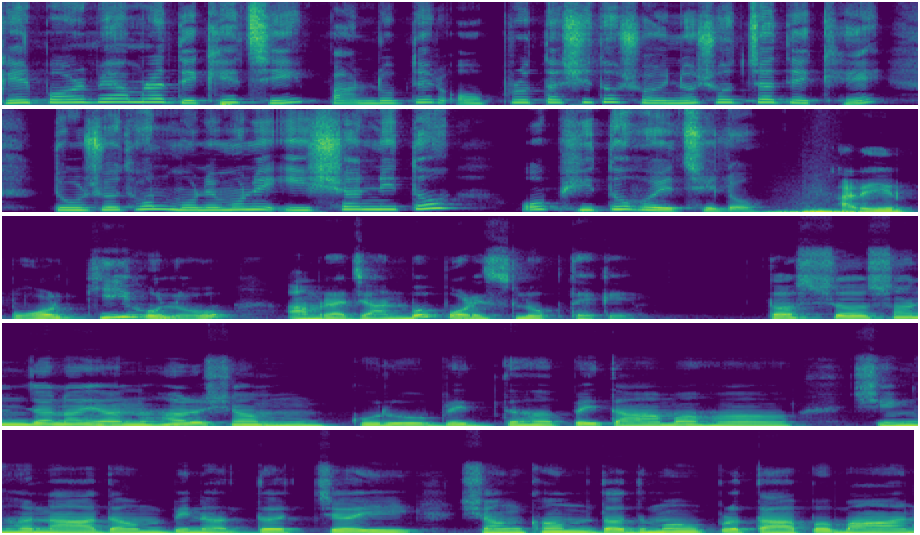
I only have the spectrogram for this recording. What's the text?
আগের পর্বে আমরা দেখেছি পাণ্ডবদের অপ্রত্যাশিত সৈন্যসজ্জা দেখে দুর্যোধন মনে মনে ঈর্ষান্বিত ও ভীত হয়েছিল। আর এরপর কি হলো আমরা জানব পরের শ্লোক থেকে। তস্য সঞ্জনয়ন হর্ষম কুরু বৃদ্ধ পিতামহ সিংহনাদম বিনদ্যচ্চৈ শঙ্খম দধ্মৌ প্রতাপবান।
